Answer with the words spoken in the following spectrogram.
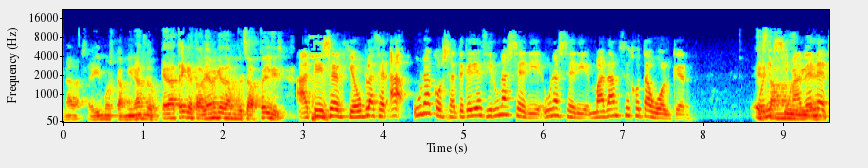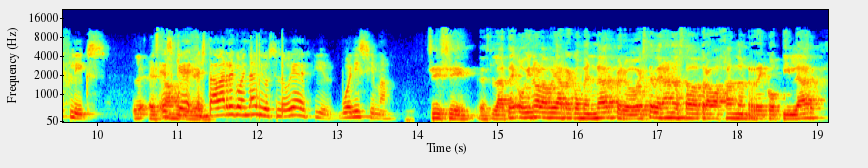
nada, seguimos caminando. Quédate que todavía me quedan muchas pelis. A ti, Sergio, un placer. Ah, una cosa, te quería decir, una serie, una serie, Madame CJ Walker. Buenísima, de Netflix es que estaba recomendada, digo, se lo voy a decir. Buenísima. Sí, sí. Hoy no la voy a recomendar, pero este verano he estado trabajando en recopilar.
